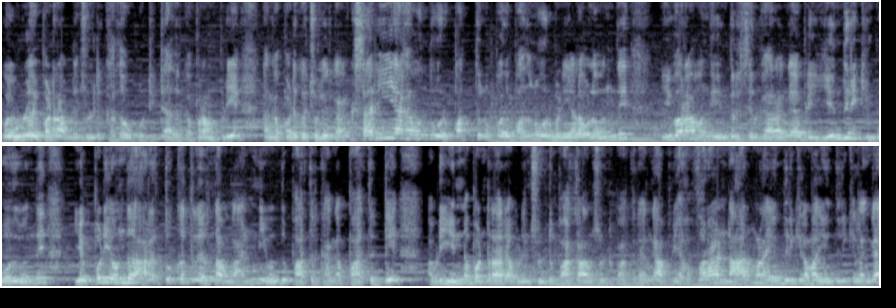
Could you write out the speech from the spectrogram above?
போய் உள்ளே படுறா அப்படின்னு சொல்லிட்டு கதவை கூட்டிட்டு அதுக்கப்புறம் அப்படியே அங்கே படுக்க சொல்லியிருக்காங்க. சரியாக வந்து ஒரு பத்து முப்பது பதினோரு மணி அளவில் வந்து இவராக வந்து எந்திரிச்சிருக்காங்க அப்படி எந்திரிக்கும் போது வந்து எப்படி வந்து அரை தூக்கத்தில் இருந்து அவங்க அண்ணி வந்து பார்த்துருக்காங்க. பார்த்துட்டு அப்படி என்ன பண்ணுறாரு அப்படின்னு சொல்லிட்டு பார்க்கலாம்னு சொல்லிட்டு பார்க்குறாங்க. அப்படி அவராக நார்மலாக எந்திரிக்கிற மாதிரி எந்திரிக்கலங்க.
